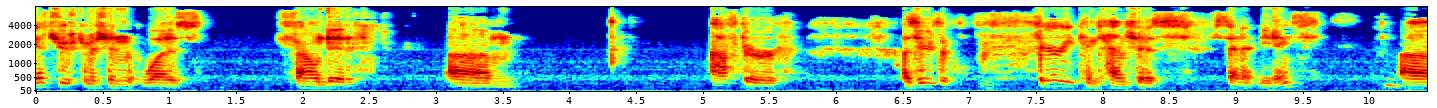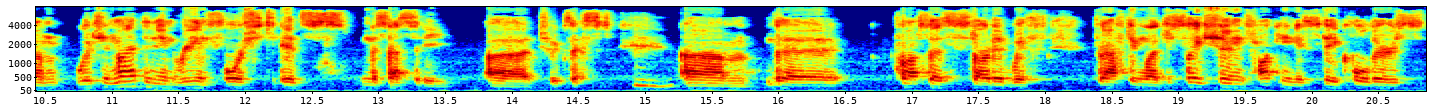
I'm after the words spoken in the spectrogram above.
AS Jewish Commission was founded um, after a series of very contentious Senate meetings, um, which, in my opinion, reinforced its necessity uh, to exist. Mm-hmm. Um, the process started with drafting legislation, talking to stakeholders,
